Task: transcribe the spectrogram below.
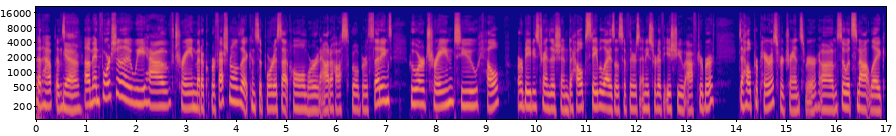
It happens. Yeah. Um, and fortunately, we have trained medical professionals that can support us at home or in out of hospital birth settings who are trained to help our babies transition, to help stabilize us if there's any sort of issue after birth, to help prepare us for transfer. Um, so it's not like,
